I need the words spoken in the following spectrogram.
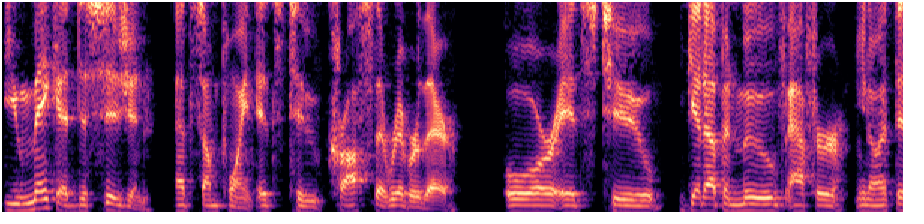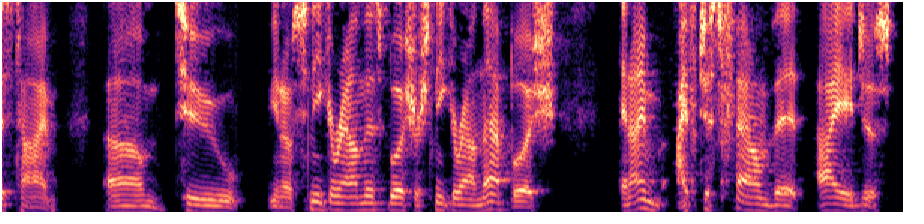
You make a decision at some point. It's to cross the river there or it's to get up and move after, you know, at this time, um, to, you know, sneak around this bush or sneak around that bush. And I'm, I've just found that I just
